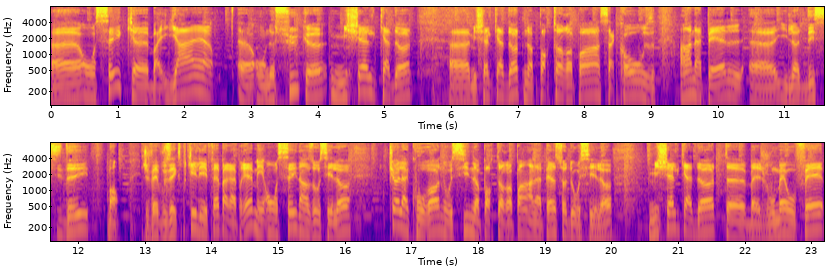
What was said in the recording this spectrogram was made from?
on sait que ben, hier, euh, on a su que Michel Cadotte, euh, Michel Cadotte ne portera pas sa cause en appel. Euh, il a décidé, bon, je vais vous expliquer les faits par après, mais on sait dans ce dossier-là que la couronne aussi ne portera pas en appel ce dossier-là. Michel Cadotte, ben, je vous mets au fait.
